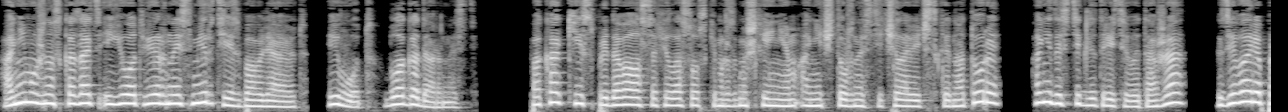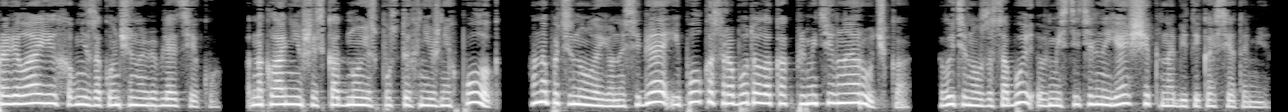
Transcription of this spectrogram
Они, можно сказать, ее от верной смерти избавляют. И вот, благодарность. Пока Кис предавался философским размышлениям о ничтожности человеческой натуры, они достигли третьего этажа, где Варя провела их в незаконченную библиотеку. Наклонившись к одной из пустых нижних полок, она потянула ее на себя, и полка сработала как примитивная ручка, вытянув за собой вместительный ящик, набитый кассетами.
